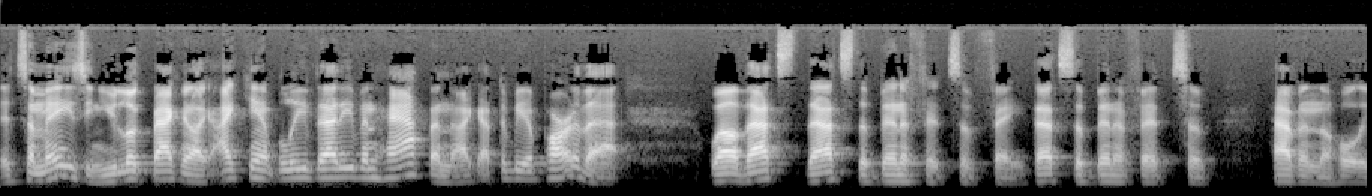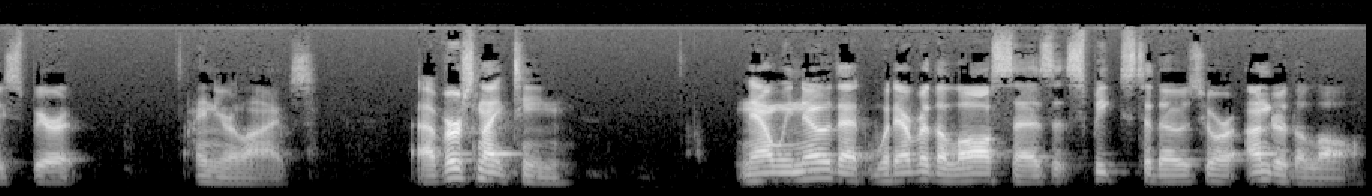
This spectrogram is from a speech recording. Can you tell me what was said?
It's amazing. You look back and you're like, I can't believe that even happened. I got to be a part of that. Well, that's that's the benefits of faith. That's the benefits of having the Holy Spirit in your lives. Uh, verse 19. Now we know that whatever the law says, it speaks to those who are under the law,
